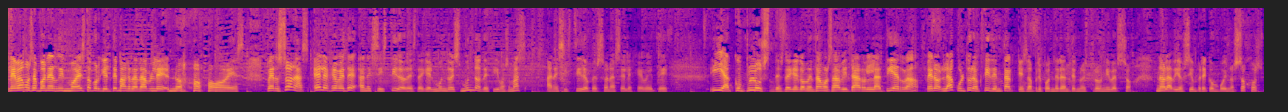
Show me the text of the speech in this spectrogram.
Le vamos a poner ritmo a esto porque el tema agradable no es. Personas LGBT han existido desde que el mundo es mundo, decimos más, han existido personas LGBT y AQ desde que comenzamos a habitar la Tierra, pero la cultura occidental, que es la preponderante en nuestro universo, no la vio siempre con buenos ojos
